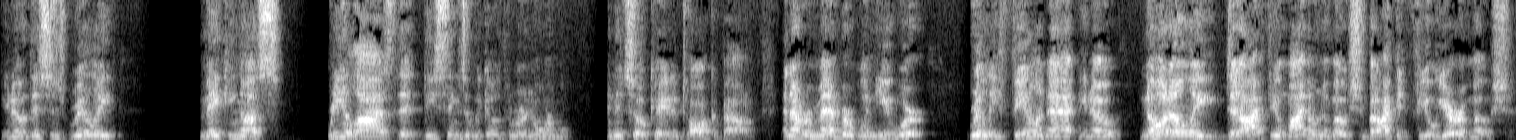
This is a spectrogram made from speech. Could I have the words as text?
you know, this is really making us realize that these things that we go through are normal and it's okay to talk about them. And I remember when you were really feeling that, you know, not only did I feel my own emotion, but I could feel your emotion,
